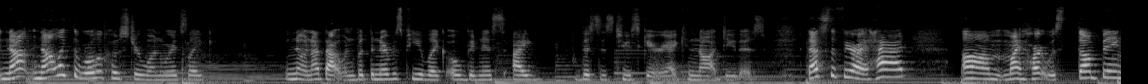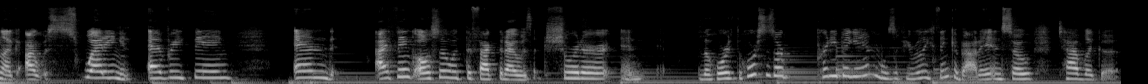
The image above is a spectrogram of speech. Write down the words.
not not like the roller coaster one where it's like no, not that one, but the nervous pee of like, oh goodness, I this is too scary. I cannot do this. That's the fear I had. Um, my heart was thumping, like I was sweating and everything. And I think also with the fact that I was like shorter and the horse the horses are pretty big animals if you really think about it. And so to have like a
